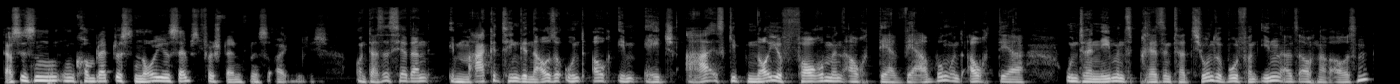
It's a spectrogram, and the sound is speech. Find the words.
das ist ein, ein komplettes neues Selbstverständnis eigentlich. Und das ist ja dann im Marketing genauso und auch im HR. Es gibt neue Formen auch der Werbung und auch der Unternehmenspräsentation, sowohl von innen als auch nach außen.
